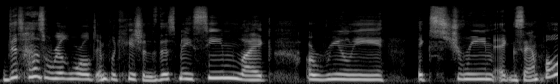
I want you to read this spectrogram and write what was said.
This has real world implications. This may seem like a really extreme example,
